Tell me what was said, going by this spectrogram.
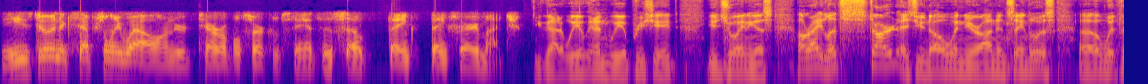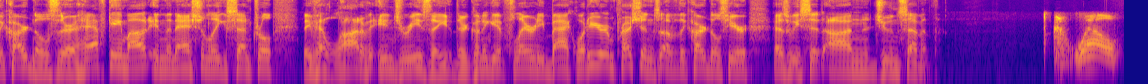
he's doing exceptionally well under terrible circumstances. So thanks, thanks very much. You got it. We and we appreciate you joining us. All right, let's start. As you know, when you're on in St. Louis uh, with the Cardinals, they're a half game out in the National League Central. They've had a lot of injuries. They they're going to get Flaherty back. What are your impressions of the Cardinals here as we sit on June seventh? Well,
